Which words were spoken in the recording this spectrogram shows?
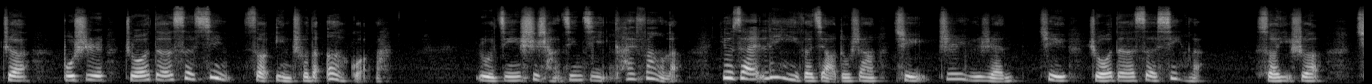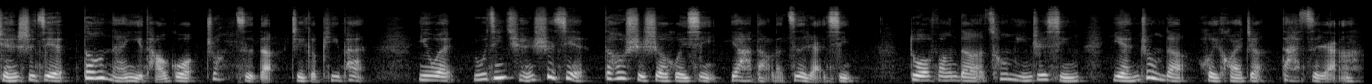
这不是着得色性所引出的恶果吗？如今市场经济开放了，又在另一个角度上去知于人，去着得色性了。所以说，全世界都难以逃过庄子的这个批判。因为如今全世界都是社会性压倒了自然性，多方的聪明之行严重的毁坏着大自然啊！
